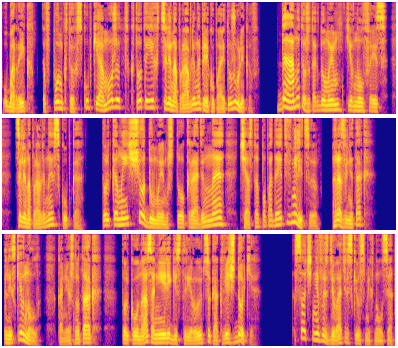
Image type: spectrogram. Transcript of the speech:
у барыг, в пунктах скупки, а может, кто-то их целенаправленно перекупает у жуликов». «Да, мы тоже так думаем», — кивнул Фейс целенаправленная скупка. Только мы еще думаем, что краденное часто попадает в милицию. Разве не так? Лис кивнул. Конечно так. Только у нас они регистрируются как вещдоки. Сочнев издевательски усмехнулся.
